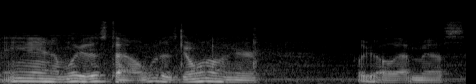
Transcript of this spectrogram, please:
Damn, look at this town. What is going on here? Look at all that mess.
